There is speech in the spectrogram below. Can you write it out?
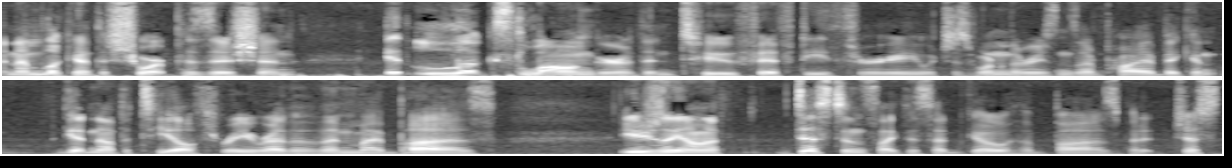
and I'm looking at the short position, it looks longer than 253, which is one of the reasons I'm probably getting out the TL3 rather than my buzz. Usually on a distance like this, I'd go with a buzz, but it just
